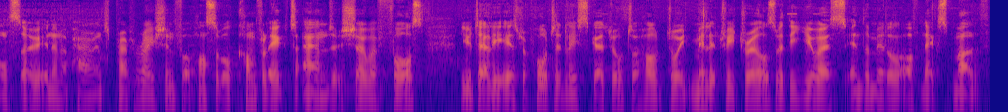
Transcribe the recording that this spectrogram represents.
Also, in an apparent preparation for possible conflict and show of force, New Delhi is reportedly scheduled to hold joint military drills with the US in the middle of next month.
